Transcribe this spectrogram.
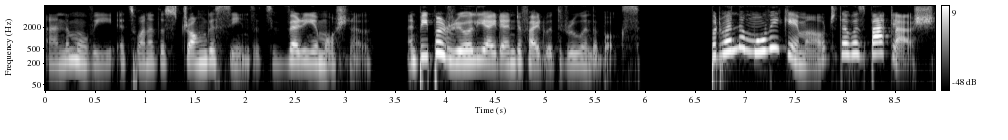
and the movie, it's one of the strongest scenes. It's very emotional. And people really identified with Rue in the books. But when the movie came out, there was backlash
